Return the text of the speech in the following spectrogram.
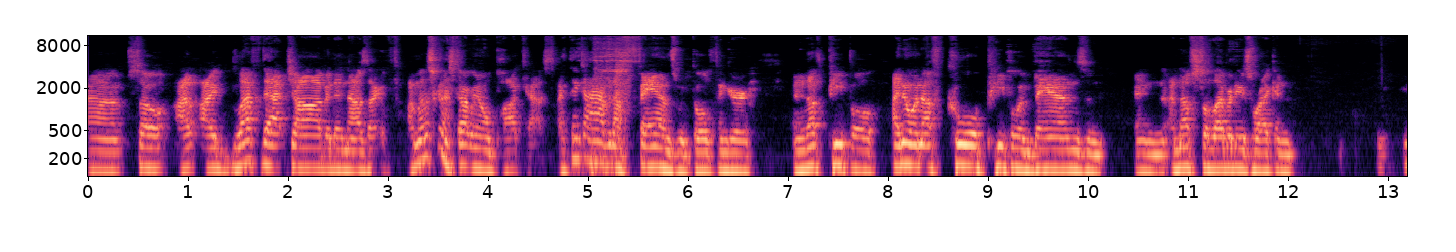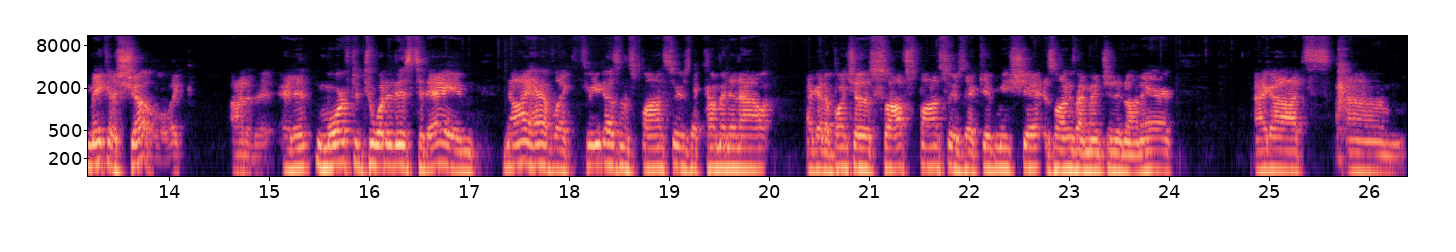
Uh, so I, I left that job, and then I was like, I'm just going to start my own podcast. I think I have enough fans with Goldfinger and enough people. I know enough cool people in bands and and enough celebrities where I can make a show like out of it. And it morphed into what it is today. And now I have like three dozen sponsors that come in and out. I got a bunch of soft sponsors that give me shit as long as I mention it on air. I got um,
